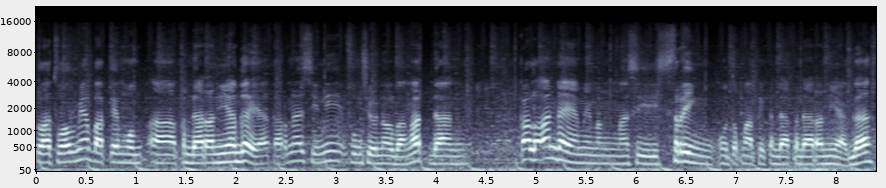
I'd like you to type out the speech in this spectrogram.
platformnya pakai uh, kendaraan niaga ya karena sini fungsional banget dan kalau anda yang memang masih sering untuk pakai kendaraan niaga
